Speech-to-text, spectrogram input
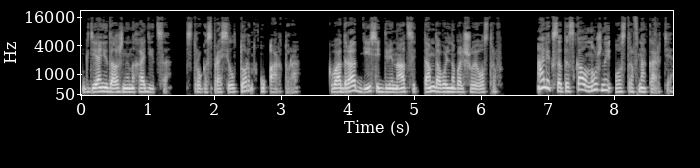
«Где они должны находиться?» — строго спросил Торн у Артура. «Квадрат 10-12, там довольно большой остров». Алекс отыскал нужный остров на карте.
